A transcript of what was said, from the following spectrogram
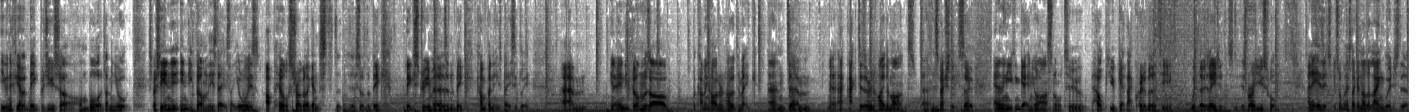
even if you have a big producer on board, I mean, you're especially in the indie film these days, like you're always uphill struggle against the, the sort of the big, big streamers and the big companies, basically. Um, you know, indie films are becoming harder and harder to make, and um, you know, a- actors are in high demand, uh, especially. So, anything you can get in your arsenal to help you get that credibility with those agents is very useful. And it is, it's, it's almost like another language that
